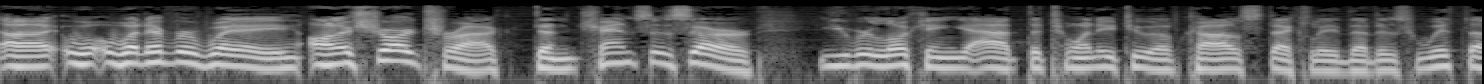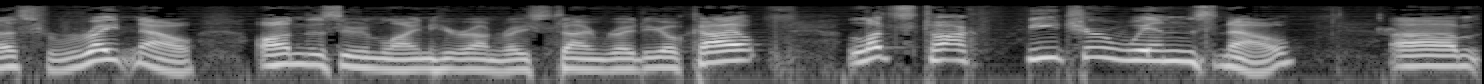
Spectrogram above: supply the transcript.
uh, whatever way on a short track, then chances are you were looking at the 22 of Kyle Steckly that is with us right now on the Zoom line here on Racetime Radio. Kyle, let's talk feature wins now um,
